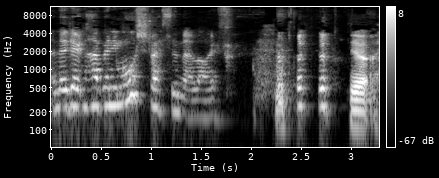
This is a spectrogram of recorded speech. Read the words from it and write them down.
and they don't have any more stress in their life. yeah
